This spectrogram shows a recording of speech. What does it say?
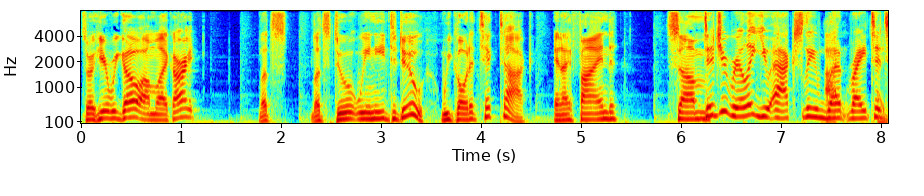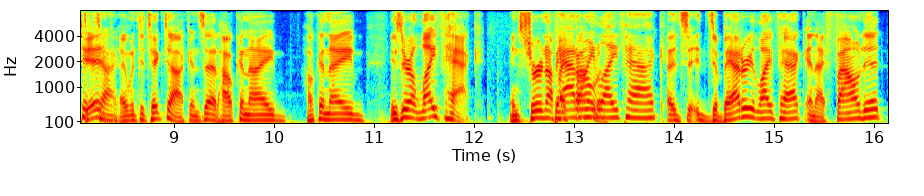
So here we go. I'm like, all right, let's let's do what we need to do. We go to TikTok, and I find some. Did you really? You actually went right to I did. TikTok. I went to TikTok and said, how can I? How can I? Is there a life hack? And sure enough, I Battery found it. life hack. It's, it's a battery life hack, and I found it,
